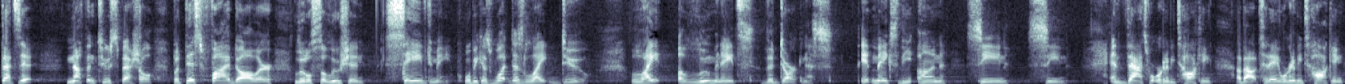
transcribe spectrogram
That's it. Nothing too special, but this $5 little solution saved me. Well, because what does light do? Light illuminates the darkness, it makes the unseen seen. And that's what we're going to be talking about today. We're going to be talking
